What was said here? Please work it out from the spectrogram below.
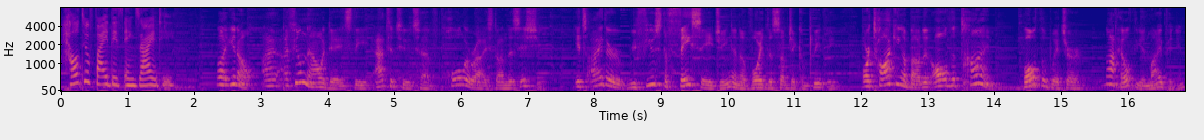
how to fight this anxiety? Well, you know, I, I feel nowadays the attitudes have polarized on this issue. It's either refuse to face aging and avoid the subject completely, or talking about it all the time, both of which are not healthy in my opinion.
